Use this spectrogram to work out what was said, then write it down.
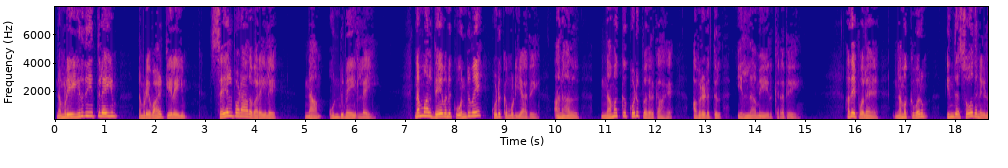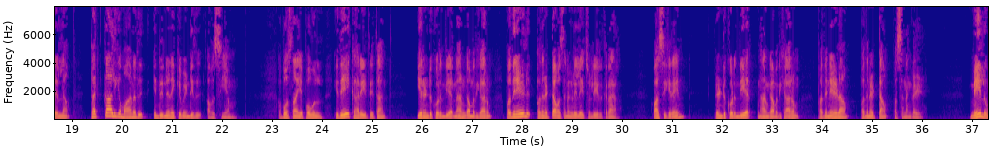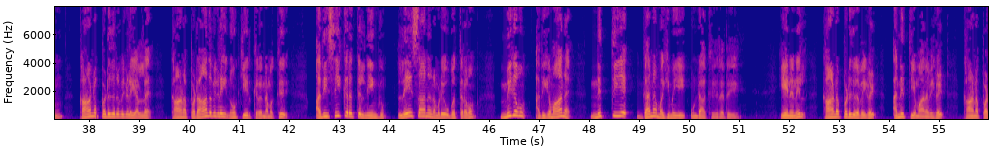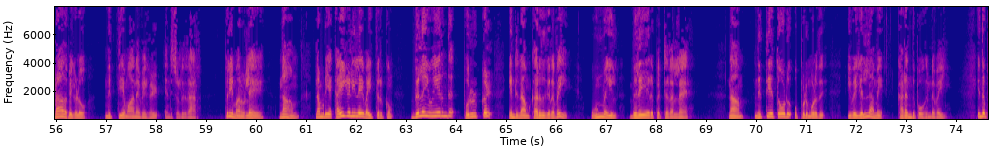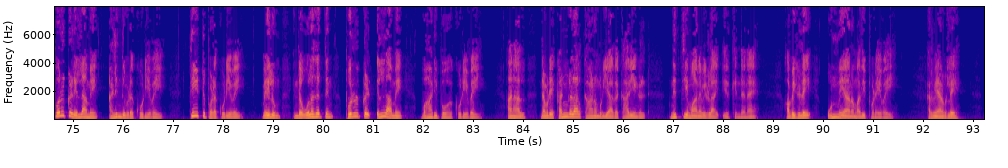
நம்முடைய இருதயத்திலேயும் நம்முடைய வாழ்க்கையிலேயும் செயல்படாத வரையிலே நாம் ஒன்றுமே இல்லை. நம்மால் தேவனுக்கு ஒன்றுமே கொடுக்க முடியாது. ஆனால் நமக்கு கொடுப்பதற்காக அவரிடத்தில் எல்லாமே இருக்கிறது. அதே போல நமக்கு வரும் இந்த சோதனைகள் எல்லாம் தற்காலிகமானது என்று நினைக்க வேண்டியது அவசியம். அப்போஸ் நாய பவுல் இதே காரியத்தை தான் இரண்டு குருந்தியர் நான்காம் அதிகாரம் பதினேழு பதினெட்டாம் வசனங்களிலே சொல்லியிருக்கிறார். வாசிக்கிறேன். ரெண்டு குருந்தியர் நான்காம் அதிகாரம் பதினேழாம் பதினெட்டாம் வசனங்கள். மேலும் காணப்படுகிறவைகளை அல்ல காணப்படாதவைகளை நோக்கியிருக்கிற நமக்கு அதிசீக்கிரத்தில் நீங்கும் லேசான நம்முடைய உபத்திரவம் மிகவும் அதிகமான நித்திய கன மகிமையை உண்டாக்குகிறது. ஏனெனில் காணப்படுகிறவைகள் அநித்தியமானவைகள் காணப்படாதவைகளோ நித்தியமானவைகள் என்று சொல்கிறார். பிரியமானவர்களே நாம் நம்முடைய கைகளிலே வைத்திருக்கும் விலை உயர்ந்த பொருட்கள் என்று நாம் கருதுகிறவை உண்மையில் விலையேற பெற்றதல்ல. நாம் நித்தியத்தோடு ஒப்பிடும்பொழுது இவை எல்லாமே கடந்து போகின்றவை. இந்த பொருட்கள் எல்லாமே அழிந்துவிடக்கூடியவை. தீட்டுப்படக்கூடியவை. மேலும் இந்த உலகத்தின் பொருட்கள் எல்லாமே வாடி போகக்கூடியவை. ஆனால் நம்முடைய கண்களால் காண முடியாத காரியங்கள் நித்தியமானவைகளாய் இருக்கின்றன. அவைகளே உண்மையான மதிப்புடையவை. அருமையானவர்களே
